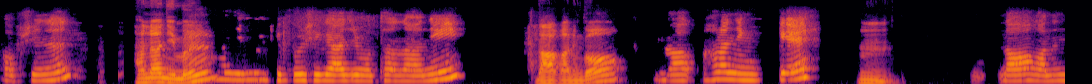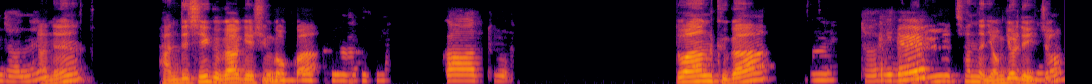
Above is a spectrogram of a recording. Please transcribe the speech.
없이는 하나님을 하나님을 기쁘시게 하지 못하나니 나아가는 거. 나, 하나님께 음, 나아가는 자는 나는 반드시 그가 계신 것과 그가 계신 것과 도- 또한 그가 자기를 자기를 찾는 연결돼 있죠.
